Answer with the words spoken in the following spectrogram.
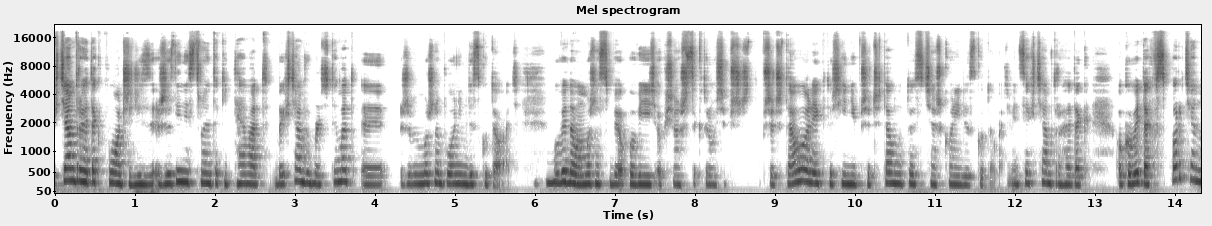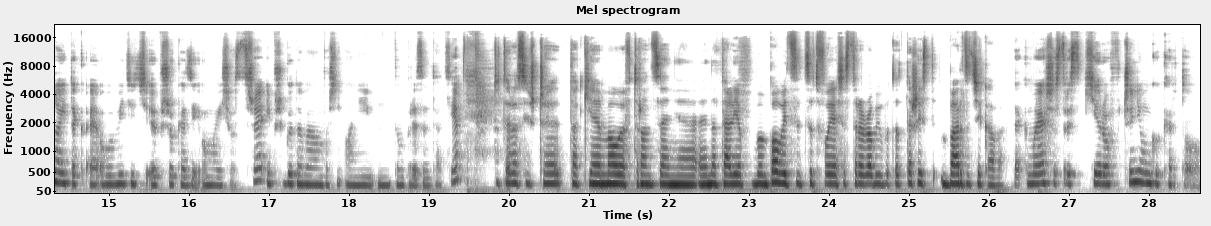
Chciałam trochę tak połączyć, że z jednej strony taki temat, bo ja chciałam wybrać temat, y, żeby można było o nim dyskutować. Mhm. Bo wiadomo, można sobie opowiedzieć o książce, którą się przeczytało, ale jak ktoś jej nie przeczytał, no to jest ciężko o niej dyskutować. Więc ja chciałam trochę tak o kobietach w sporcie, no i tak e, opowiedzieć e, przy okazji o mojej siostrze i przygotowałam właśnie o niej mm, tą prezentację. To teraz jeszcze takie małe wtrącenie. E, Natalia, powiedz, co twoja siostra robi, bo to też jest bardzo ciekawe. Tak, moja siostra jest kierowczynią go-kartową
